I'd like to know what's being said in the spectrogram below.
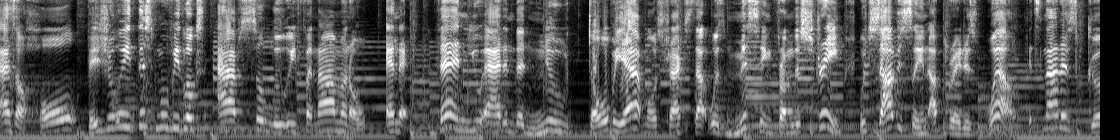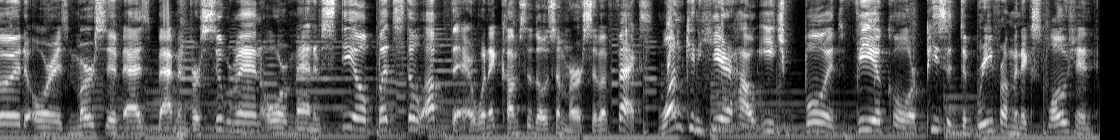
as a whole, visually, this movie looks absolutely phenomenal. And then you add in the new Dolby Atmos tracks that was missing from the stream, which is obviously an upgrade as well. It's not as good or as immersive as Batman vs. Superman or Man of Steel, but still up there when it comes to those immersive effects. One can hear how each bullet, vehicle, or piece of debris from an explosion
